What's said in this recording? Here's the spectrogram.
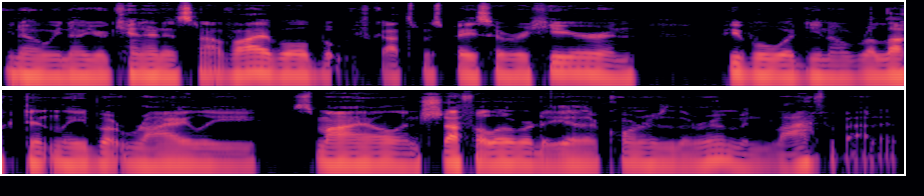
you know, we know your candidate's not viable, but we've got some space over here. And people would, you know, reluctantly but wryly smile and shuffle over to the other corners of the room and laugh about it.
